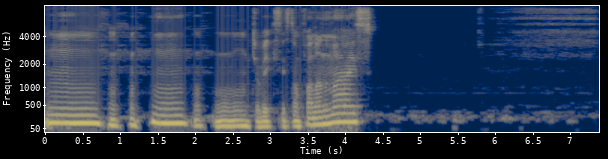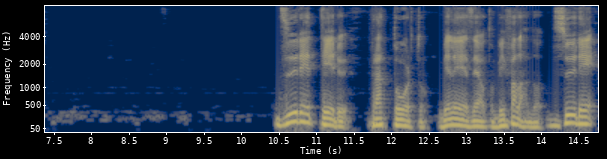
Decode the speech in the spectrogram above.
Hum, Deixa eu ver o que vocês estão falando mais. Zureteru, para torto. Beleza, Elton, bem falado. Zure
